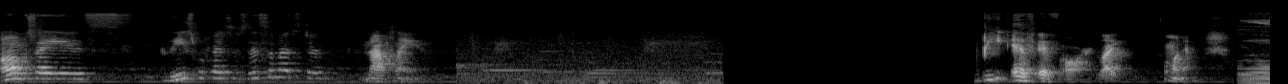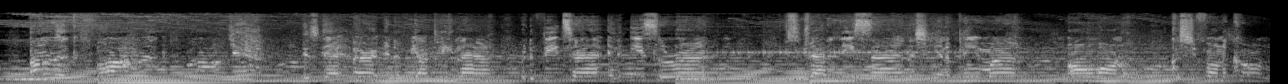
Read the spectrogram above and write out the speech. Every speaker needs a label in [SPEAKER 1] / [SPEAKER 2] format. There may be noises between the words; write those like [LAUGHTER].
[SPEAKER 1] all I'm gonna say is these professors this semester not playing. BFFR, like, come on now. I'm looking for, yeah, it's that bird in the VIP line with the V-time and the East run. Used to drive the Nissan, and she in a pink run. I don't her, cause she from the corner.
